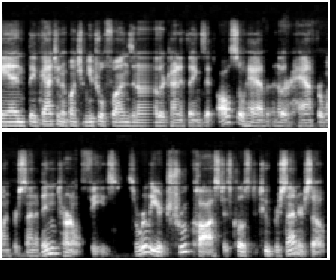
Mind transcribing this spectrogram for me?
and they've got you in a bunch of mutual funds and other kind of things that also have another half or 1% of internal fees. So really your true cost is close to 2% or so.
